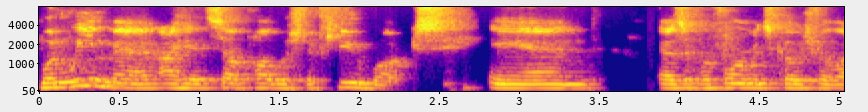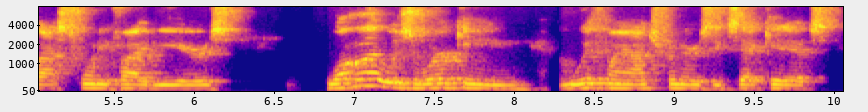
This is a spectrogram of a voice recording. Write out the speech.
when we met i had self-published a few books and as a performance coach for the last 25 years. While I was working with my entrepreneurs, executives,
